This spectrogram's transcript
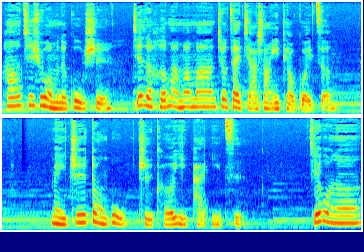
好，继续我们的故事。接着，河马妈妈就再加上一条规则：每只动物只可以排一次。结果呢，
